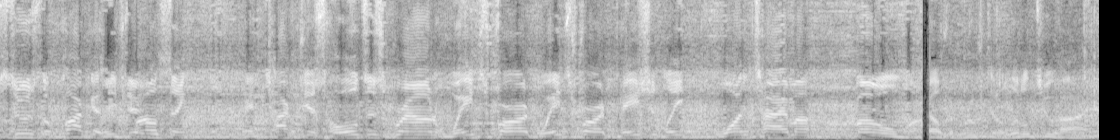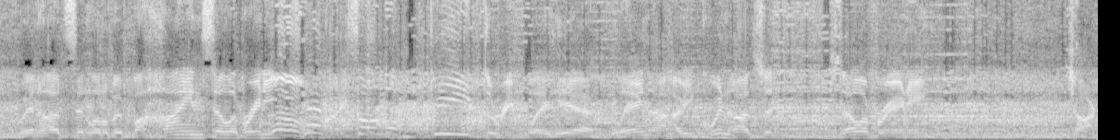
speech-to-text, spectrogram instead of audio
pursues the puck as he's did. bouncing. And Tuch just holds his ground, waits for it, waits for it patiently. One timer, boom. Melvin roofed it a little too high. Quinn Hutson a little bit behind Celebrini. Oh. Tips on the beat. The replay here. Lane, I mean Quinn Hutson, Celebrini, Tuch.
